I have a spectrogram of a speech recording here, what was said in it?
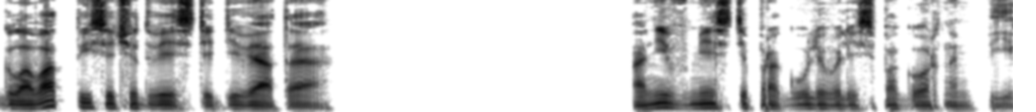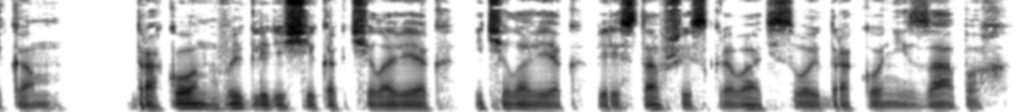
Глава 1209 Они вместе прогуливались по горным пикам. Дракон, выглядящий как человек, и человек, переставший скрывать свой драконий запах.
